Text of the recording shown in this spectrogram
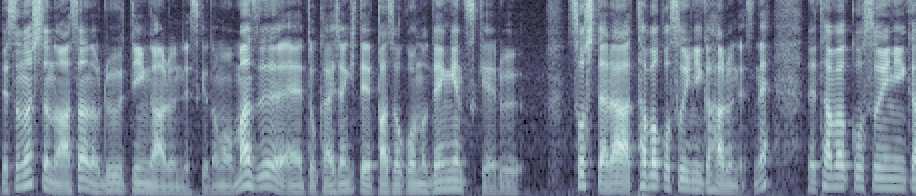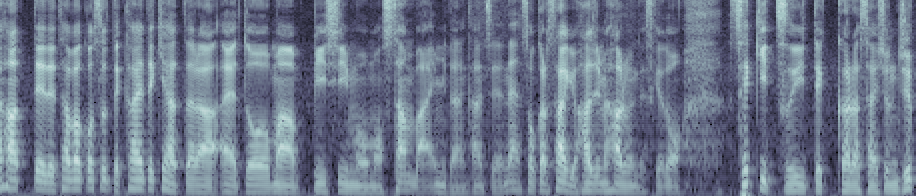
で、その人の朝のルーティンがあるんですけども、まず、えっ、ー、と、会社に来てパソコンの電源つける。そしたら、タバコ吸いに行かはるんですね。で、タバコ吸いに行かはって、で、タバコ吸って帰ってきはったら、えっ、ー、と、まあ、PC ももうスタンバイみたいな感じでね、そこから作業始めはるんですけど、席ついてから最初の10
